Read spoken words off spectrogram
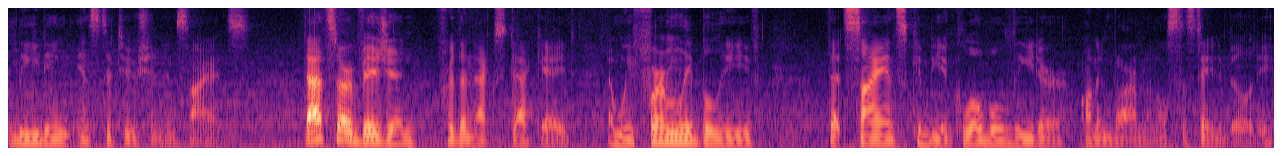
leading institution in science. That's our vision for the next decade, and we firmly believe that science can be a global leader on environmental sustainability.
